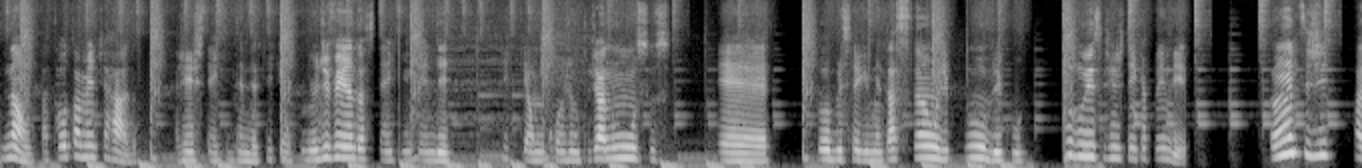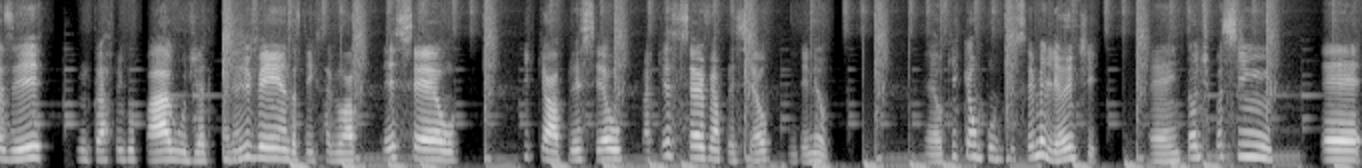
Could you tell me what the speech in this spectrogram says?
Não, tá totalmente errado. A gente tem que entender o que é um funil de vendas, tem que entender o que é um conjunto de anúncios, é, sobre segmentação de público, tudo isso a gente tem que aprender. Antes de fazer um tráfego pago direto para a página de vendas, tem que saber uma pre-sell, o que é uma pre-sell, para que serve uma pre-sell, entendeu? É, o que é um público semelhante. É, então, tipo assim, é,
